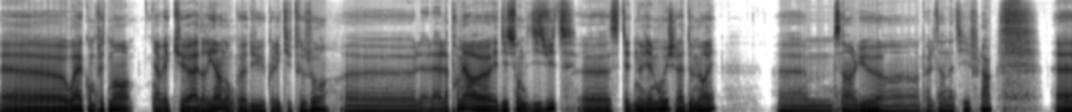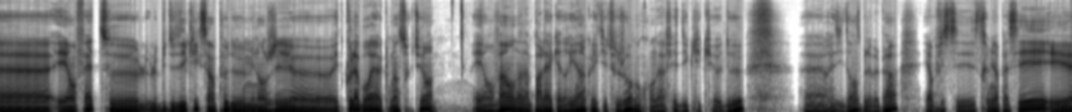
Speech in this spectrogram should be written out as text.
Ouais, complètement. Avec Adrien, donc du collectif Toujours. La, première édition du 18, euh, c'était de 9e rue chez la Demeurée. Euh, c'est un lieu un, peu alternatif là. Euh, et en fait, euh, le but de Déclic, c'est un peu de mélanger et de collaborer avec plein de structures Et en 20, on en a parlé avec Adrien, collectif toujours, donc on a fait Déclic 2, euh, résidence, blablabla. Et en plus, c'est très bien passé. Et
